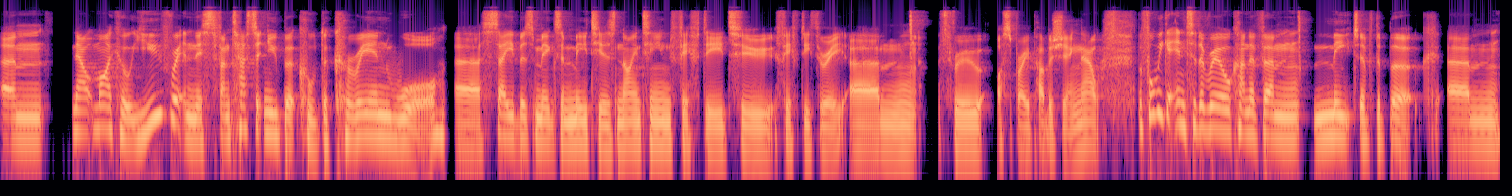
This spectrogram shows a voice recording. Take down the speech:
Um, now, Michael, you've written this fantastic new book called The Korean War uh, Sabres, MiGs, and Meteors 1950 to 53 um, through Osprey Publishing. Now, before we get into the real kind of um, meat of the book, um,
